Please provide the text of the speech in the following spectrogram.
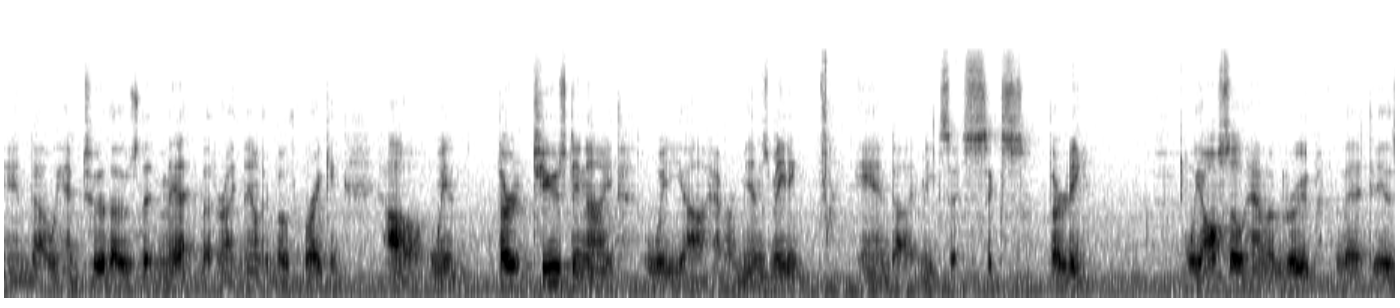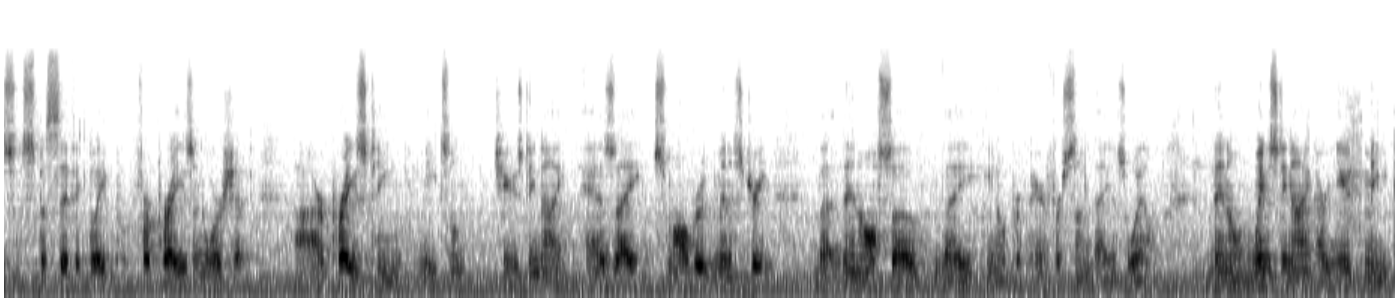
And uh, we had two of those that met, but right now they're both breaking. Uh, when, thir- Tuesday night, we uh, have our men's meeting, and uh, it meets at 6.30. We also have a group that is specifically pr- for praise and worship. Our praise team meets on Tuesday night as a small group ministry, but then also they, you know, prepare for Sunday as well. Then on Wednesday night, our youth meet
